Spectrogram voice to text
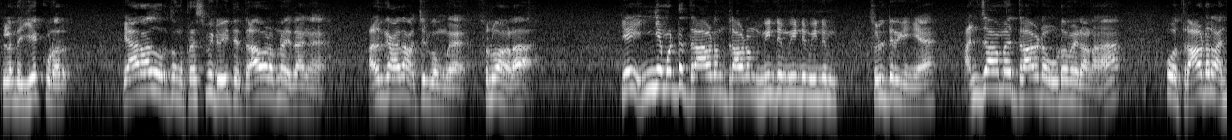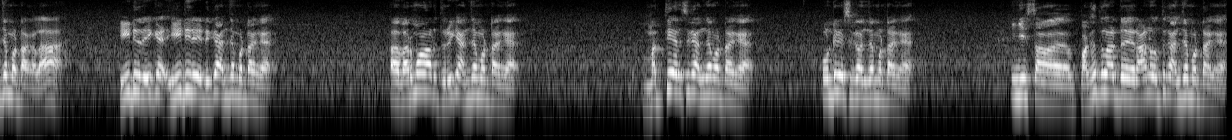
இல்லை இந்த இயக்குனர் யாராவது ஒருத்தவங்க ப்ரெஸ் மீட் வைத்து திராவிடம்னா இதாங்க. அதுக்காக தான் வச்சுருக்கோங்க சொல்லுவாங்களா? ஏன் இங்கே மட்டும் திராவிடம் திராவிடம் மீண்டும் மீண்டும் மீண்டும் சொல்லிட்டு இருக்கீங்க? அஞ்சாம திராவிட உடமைடானா? ஓ திராவிடர் அஞ்ச மாட்டாங்களா? ஈடி ரேக்கு ஈடி ரேட்டுக்கு அஞ்ச மாட்டாங்க. அஹ் வருமான வரித்துறைக்கு அஞ்ச மாட்டாங்க. மத்திய அரசுக்கு அஞ்ச மாட்டாங்க. ஒன்றிய அரசுக்கு அஞ்ச மாட்டாங்க. இங்கே ச பக்கத்து நாட்டு இராணுவத்துக்கு அஞ்ச மாட்டாங்க.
